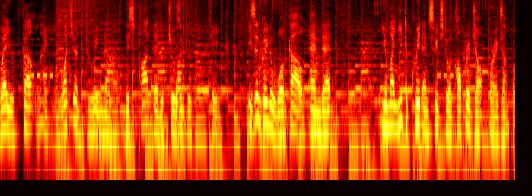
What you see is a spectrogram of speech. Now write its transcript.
where you felt like what you're doing now, this path that you've chosen to take, isn't going to work out and that you might need to quit and switch to a corporate job, for example?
